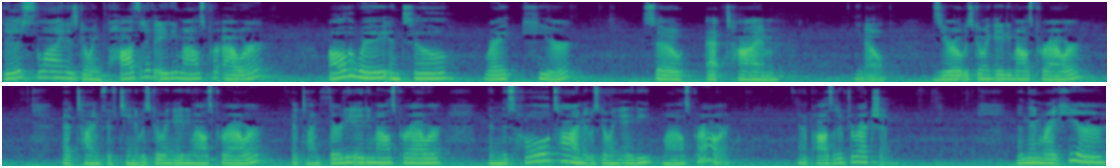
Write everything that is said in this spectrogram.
this line is going positive 80 miles per hour all the way until right here. So at time, you know, zero, it was going 80 miles per hour. At time 15, it was going 80 miles per hour. At time 30, 80 miles per hour. And this whole time, it was going 80 miles per hour in a positive direction. And then right here,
